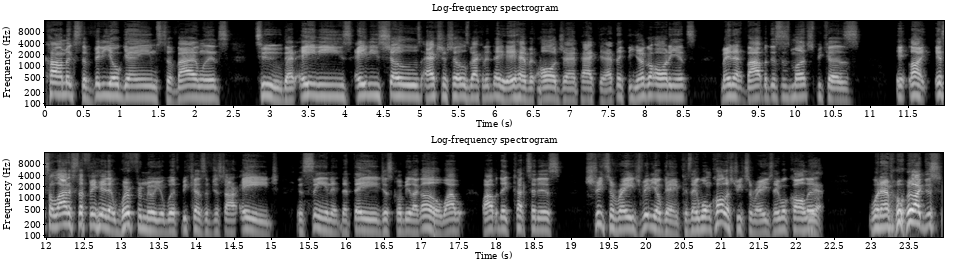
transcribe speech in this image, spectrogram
comics to video games to violence to that 80s 80s shows action shows back in the day they have it all jam packed in i think the younger audience may not vibe with this as much because it like it's a lot of stuff in here that we're familiar with because of just our age and seeing it that they just gonna be like oh why why would they cut to this streets of rage video game because they won't call it streets of rage they will call it Yeah. whatever We're like this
